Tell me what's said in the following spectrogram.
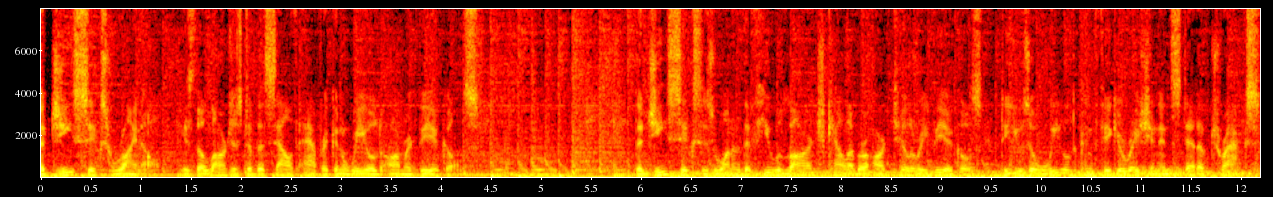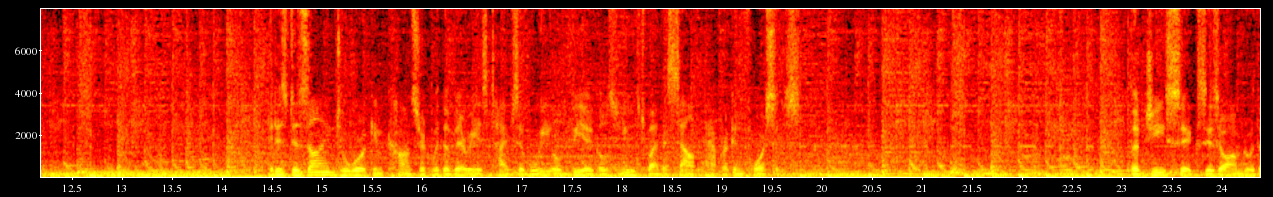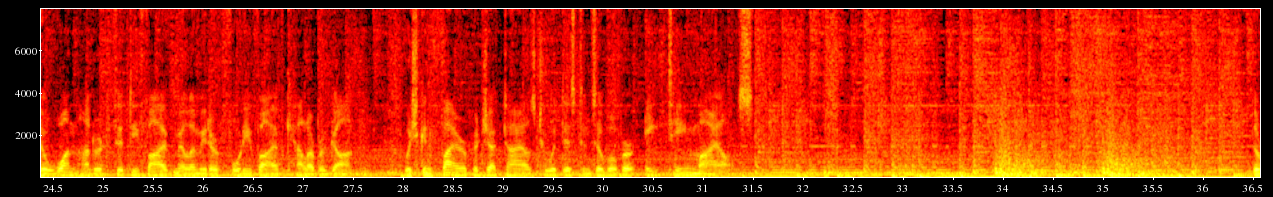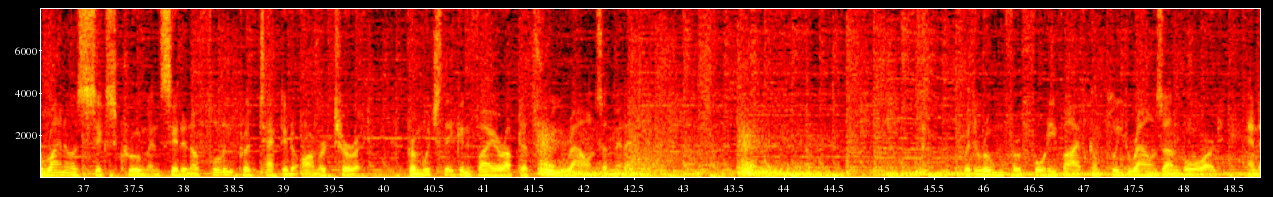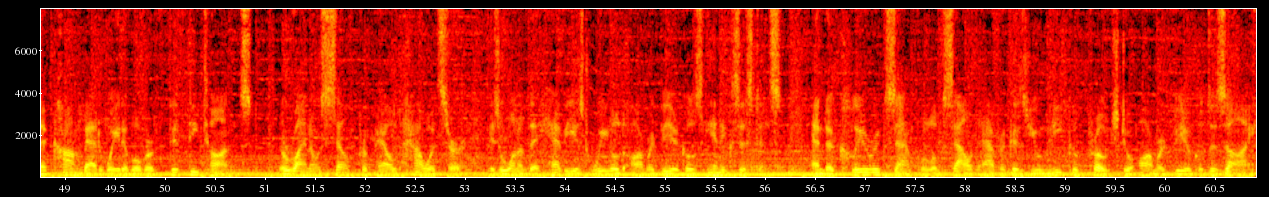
The G6 Rhino is the largest of the South African wheeled armored vehicles. The G6 is one of the few large caliber artillery vehicles to use a wheeled configuration instead of tracks. It is designed to work in concert with the various types of wheeled vehicles used by the South African forces. The G6 is armed with a 155mm 45 caliber gun which can fire projectiles to a distance of over 18 miles. The Rhino's six crewmen sit in a fully protected armored turret from which they can fire up to three rounds a minute. With room for 45 complete rounds on board and a combat weight of over 50 tons, the Rhino self-propelled howitzer is one of the heaviest wheeled armored vehicles in existence and a clear example of South Africa's unique approach to armored vehicle design.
